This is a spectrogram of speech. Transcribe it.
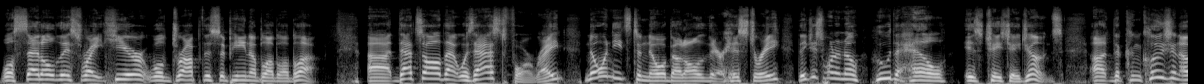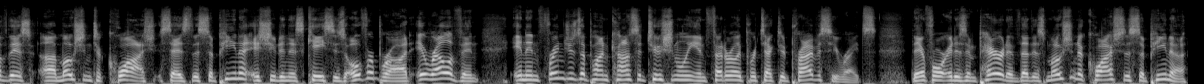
We'll settle this right here. We'll drop the subpoena, blah, blah, blah. Uh, that's all that was asked for, right? No one needs to know about all of their history. They just want to know who the hell is Chase J. Jones. Uh, the conclusion of this uh, motion to quash says the subpoena issued in this case is overbroad, irrelevant, and infringes upon constitutionally and federally protected privacy rights. Therefore, it is imperative that this motion to quash the subpoena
